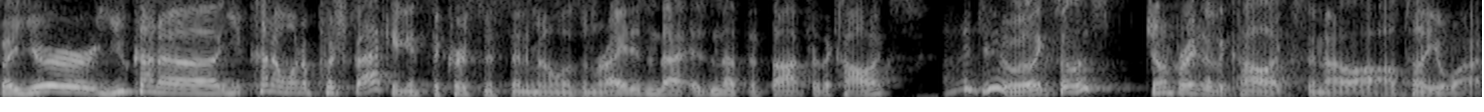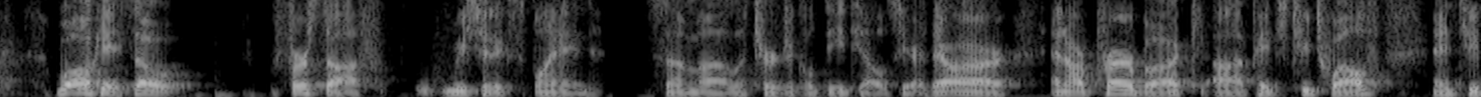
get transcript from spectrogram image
But you're you kind of you kind of want to push back against the Christmas sentimentalism, right? Isn't that isn't that the thought for the collects? I do. Like, so let's jump right into the collects, and I'll I'll tell you why. Well, okay, so first off, we should explain some uh, liturgical details here. There are in our prayer book, uh, page two twelve and two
